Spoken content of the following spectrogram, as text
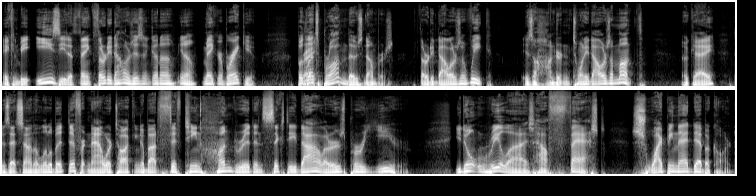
it can be easy to think $30 isn't going to, you know, make or break you. But Right. let's broaden those numbers. $30 a week is $120 a month. Okay? Does that sound a little bit different? Now we're talking about $1,560 per year. You don't realize how fast swiping that debit card,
